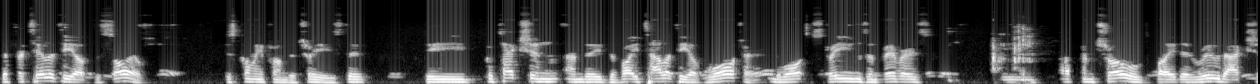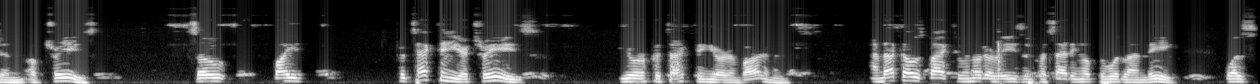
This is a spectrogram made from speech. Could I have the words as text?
the fertility of the soil is coming from the trees. The, the protection and the, the vitality of water, the water, streams and rivers the, are controlled by the root action of trees. So by protecting your trees, you're protecting your environment. And that goes back to another reason for setting up the Woodland League was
